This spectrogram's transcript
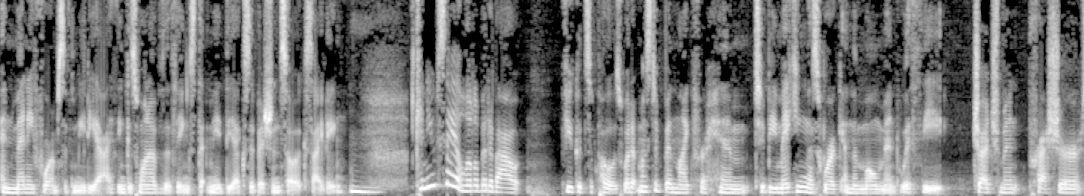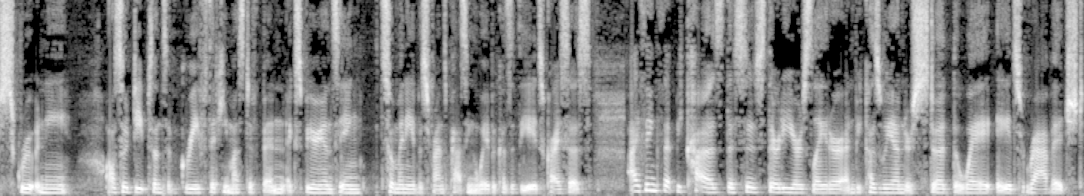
in many forms of media, I think, is one of the things that made the exhibition so exciting. Mm-hmm. Can you say a little bit about, if you could suppose, what it must have been like for him to be making this work in the moment with the judgment, pressure, scrutiny, also deep sense of grief that he must have been experiencing so many of his friends passing away because of the AIDS crisis. I think that because this is 30 years later and because we understood the way AIDS ravaged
